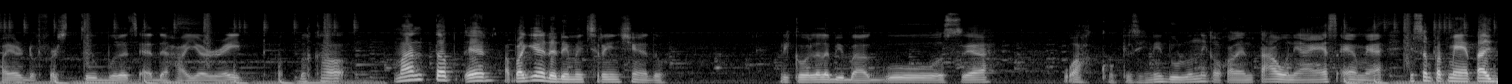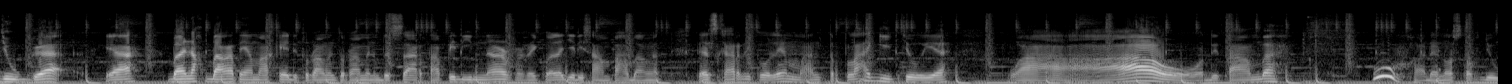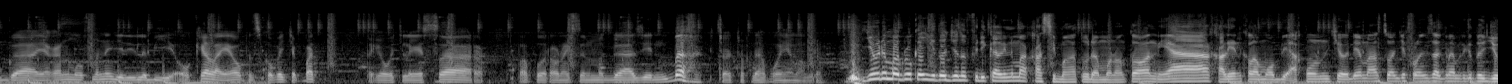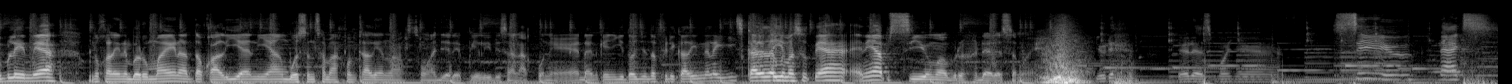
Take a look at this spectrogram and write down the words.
Fire the first two bullets at the higher rate bakal mantep dan. Apalagi ada damage range nya tuh. Recoilnya lebih bagus ya. Wah gokil sih. Ini dulu nih kalau kalian tahu nih ASM ya. Ini sempat meta juga ya. Banyak banget yang pakai di turnamen-turnamen besar Tapi di nerf recoilnya jadi sampah banget. Dan sekarang recoilnya mantep lagi cuy ya. Wow ditambah Uh, ada no stock juga ya kan? Movementnya jadi lebih oke lah ya open scope-nya cepat. Pakai watch laser Papua Next dan magazine. Bah cocok dah pokoknya mah bro. Ya udah mah bro kayak gitu aja untuk video kali ini. Makasih banget udah mau nonton ya. Kalian kalau mau beli akun COD langsung aja follow Instagram kita jubelin ya. Untuk kalian yang baru main atau kalian yang bosen sama akun kalian langsung aja deh pilih di sana akunnya ya. Dan kayaknya gitu aja untuk video kali ini lagi. Sekali lagi maksudnya ini up. See you mah bro. Dadah semuanya. Yaudah, dadah semuanya. See you next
